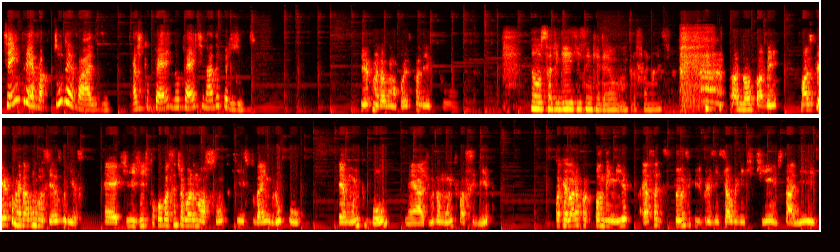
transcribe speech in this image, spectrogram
sempre é, tudo é válido. Acho que o PET, no PET nada é perdido. Queria comentar alguma coisa, Thalita? Não, só liguei aqui sem querer o microfone. ah, não, tá bem. Mas eu queria comentar com vocês, gurias, é que a gente tocou bastante agora no assunto que estudar em grupo é muito bom, né? Ajuda muito, facilita. Só que agora com a pandemia, essa distância de presencial que a gente tinha, de estar ali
